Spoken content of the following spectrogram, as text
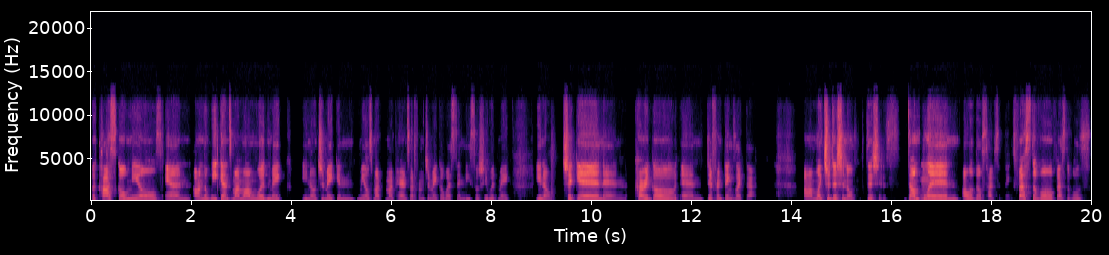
the Costco meals and on the weekends my mom would make, you know, Jamaican meals. My my parents are from Jamaica, West Indies, so she would make, you know, chicken and curry goat and different things like that. Um like traditional dishes, dumpling, all of those types of things. Festival, festivals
